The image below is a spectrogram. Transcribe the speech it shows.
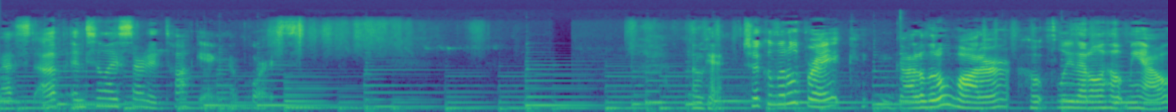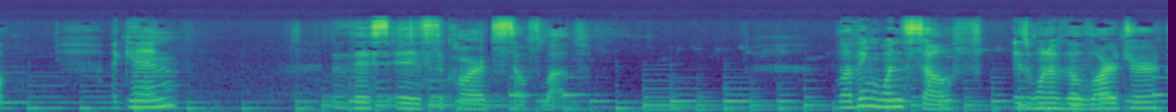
messed up until I started talking, of course. Okay, took a little break, got a little water. Hopefully, that'll help me out. Again, this is the card Self Love. Loving oneself is one of the larger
